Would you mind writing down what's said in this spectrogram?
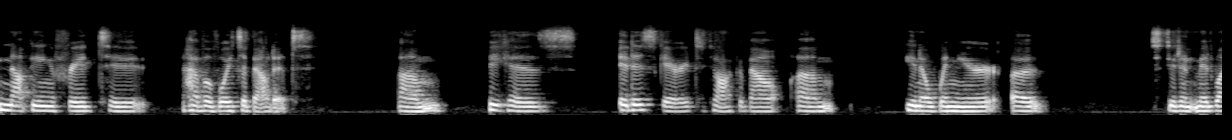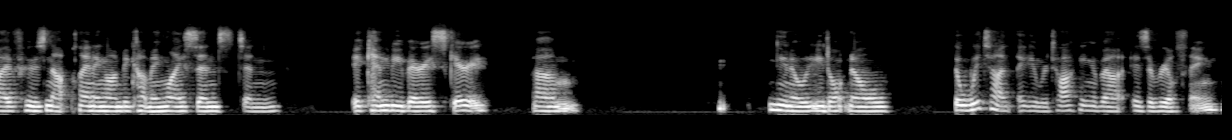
not being afraid to have a voice about it. Um, because it is scary to talk about um, you know when you're a student midwife who's not planning on becoming licensed and it can be very scary um, you know you don't know the witch hunt that you were talking about is a real thing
